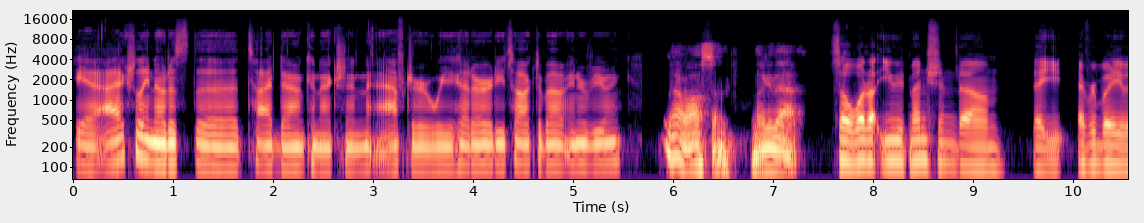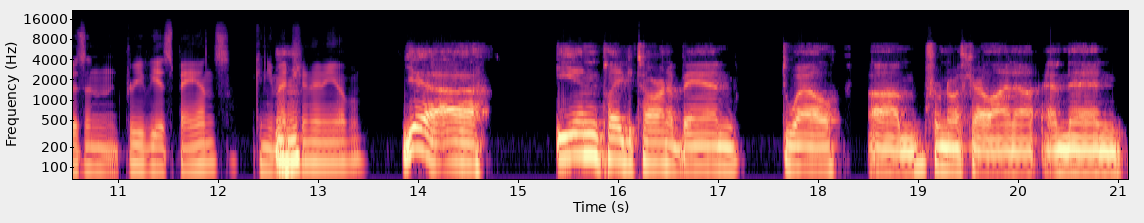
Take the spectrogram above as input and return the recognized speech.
Yeah, I actually noticed the tied down connection after we had already talked about interviewing. Oh, awesome! Look at that. So what uh, you mentioned um, that you, everybody was in previous bands. Can you Mhm. mention any of them? Yeah, uh, Ian played guitar in a band, Dwell, um, from North Carolina, and then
